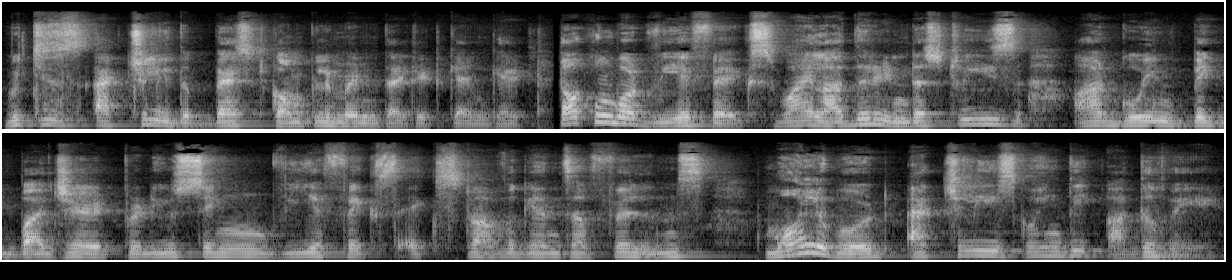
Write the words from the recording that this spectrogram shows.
which is actually the best compliment that it can get. Talking about VFX, while other industries are going big budget producing VFX extravaganza films, Mollywood actually is going the other way,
